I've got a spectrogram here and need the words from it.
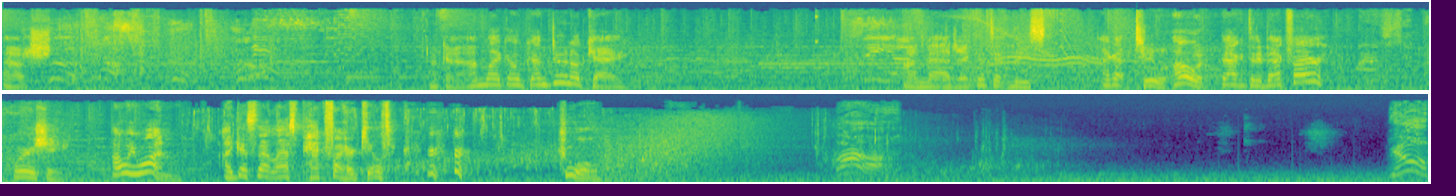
Ouch. Okay, I'm like, okay, I'm doing okay on magic. That's at least, I got two. Oh, it back, did it backfire? Where is she? Oh, we won. I guess that last backfire killed her. cool. Ah. You'll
